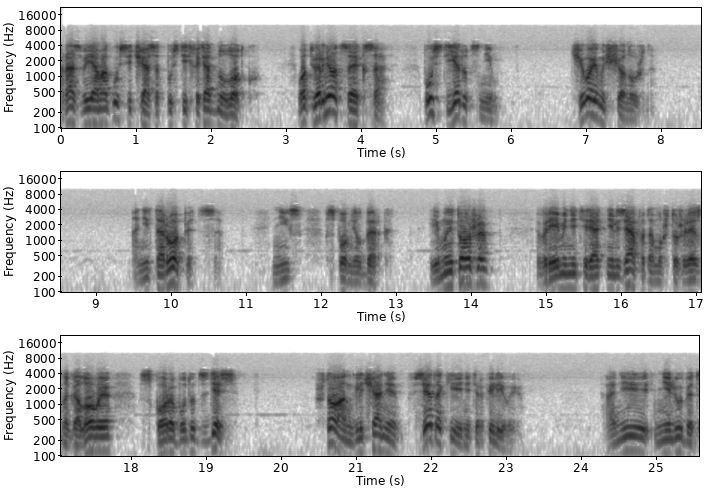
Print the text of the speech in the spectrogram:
Разве я могу сейчас отпустить хоть одну лодку? Вот вернется Экса, пусть едут с ним. Чего им еще нужно? Они торопятся. Низ вспомнил Берг. И мы тоже. Времени терять нельзя, потому что железноголовые скоро будут здесь. Что, англичане все такие нетерпеливые? Они не любят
